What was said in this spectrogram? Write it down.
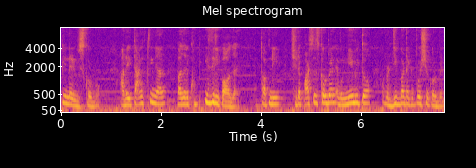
ক্লিনার ইউজ করব। আর এই টাং ক্লিনার বাজারে খুব ইজিলি পাওয়া যায়। তো আপনি সেটা পারচেস করবেন এবং নিয়মিত আপনার জিব্বাটাকে পরিষ্কার করবেন।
